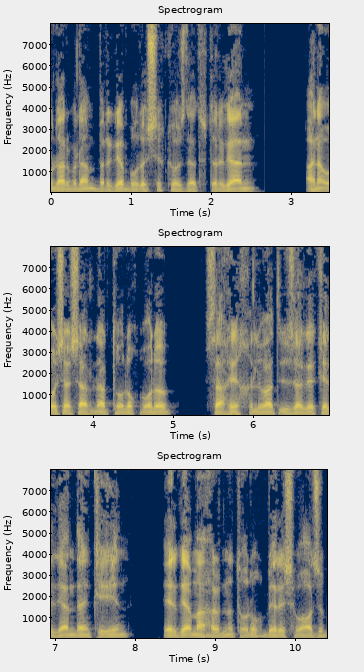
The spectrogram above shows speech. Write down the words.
ular bilan birga bo'lishi ko'zda tutilgan. Ana o'sha shartlar to'liq bo'lib sahih xilvat yuzaga kelgandan keyin erga mahrni to'liq berish vojib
